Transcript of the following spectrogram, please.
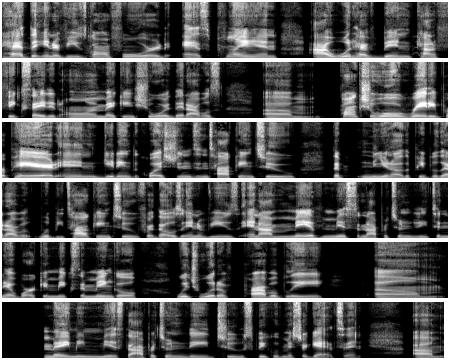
had the interviews gone forward as planned, I would have been kind of fixated on making sure that I was um punctual, ready, prepared, and getting the questions and talking to the you know the people that I w- would be talking to for those interviews. And I may have missed an opportunity to network and mix and mingle, which would have probably um, made me miss the opportunity to speak with Mr. Gatson. Um,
